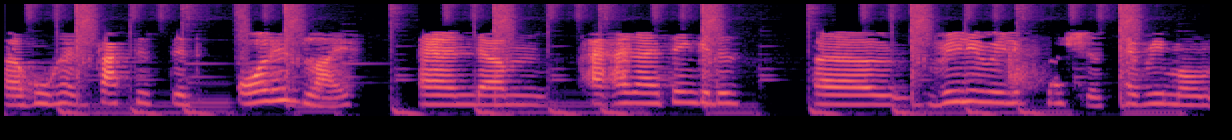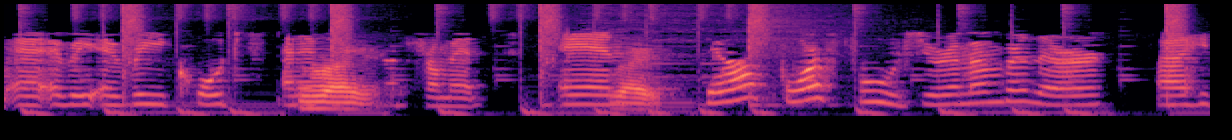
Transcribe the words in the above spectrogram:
uh, who has practiced it all his life and um, and I think it is uh, really really precious every moment every every quote and every Right. from it and Right. there are four foods you remember there uh, he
